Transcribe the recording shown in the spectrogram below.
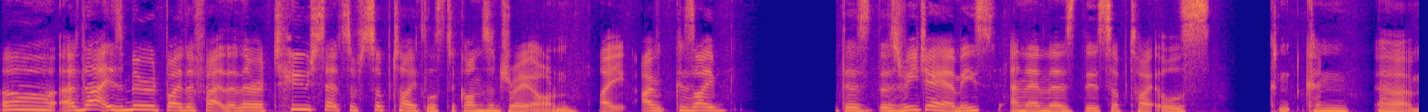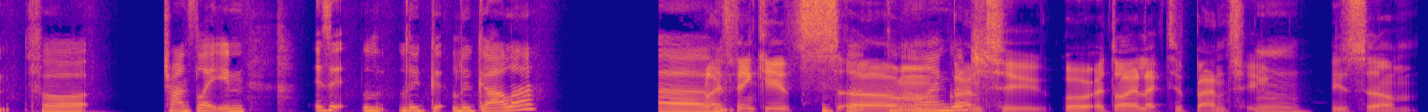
oh, and that is mirrored by the fact that there are two sets of subtitles to concentrate on. Like, I because I there's there's VJ Emmie's and then there's the subtitles can, can um, for translating. Is it Lug- Lugala? Um, I think it's the- the um, language? Bantu or a dialect of Bantu Mm. is um,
